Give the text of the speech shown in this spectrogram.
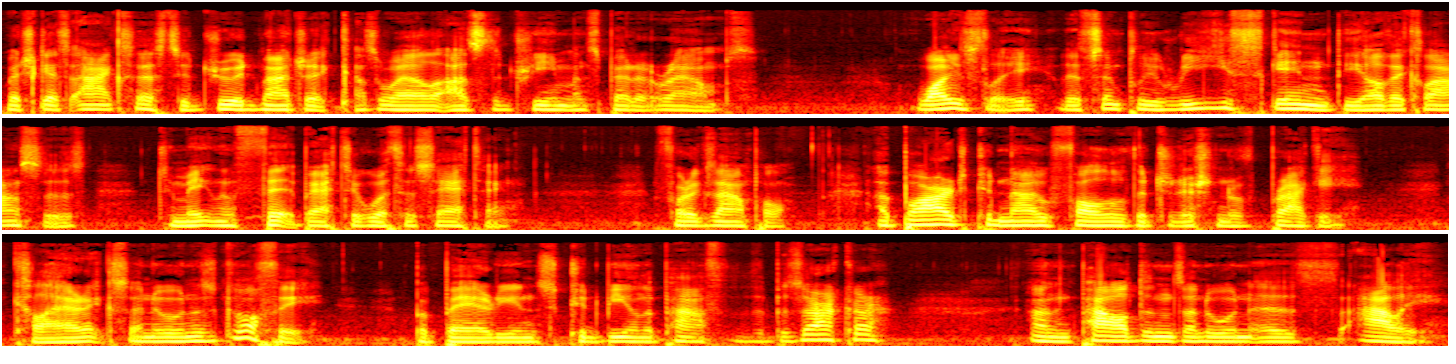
which gets access to druid magic as well as the dream and spirit realms. Wisely, they've simply reskinned the other classes to make them fit better with the setting. For example, a bard could now follow the tradition of Bragi. Clerics are known as Gothi. Barbarians could be on the path of the Berserker. And paladins are known as Ali.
